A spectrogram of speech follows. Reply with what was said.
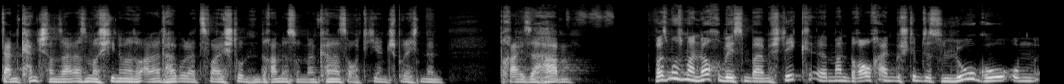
dann kann es schon sein, dass eine Maschine mal so anderthalb oder zwei Stunden dran ist und dann kann das auch die entsprechenden Preise haben. Was muss man noch wissen beim Stick? Äh, man braucht ein bestimmtes Logo, um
